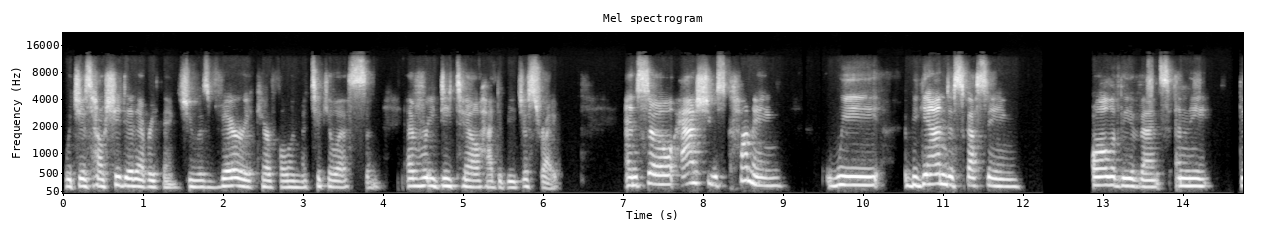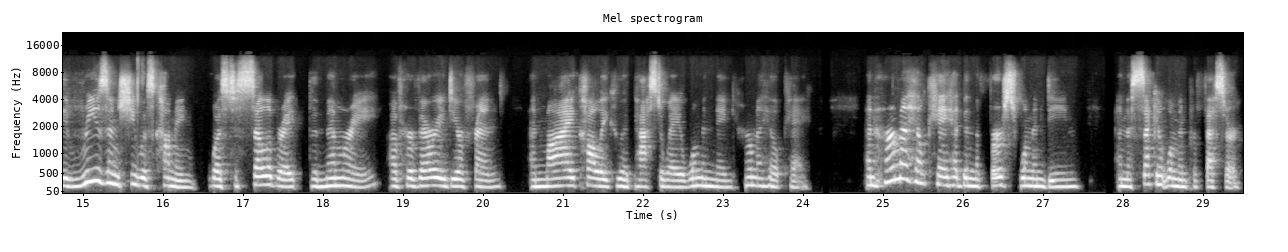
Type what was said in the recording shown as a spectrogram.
which is how she did everything. She was very careful and meticulous, and every detail had to be just right. And so as she was coming, we began discussing all of the events and the the reason she was coming was to celebrate the memory of her very dear friend and my colleague who had passed away, a woman named Herma Hill Kay. And Herma Hill Kay had been the first woman dean and the second woman professor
